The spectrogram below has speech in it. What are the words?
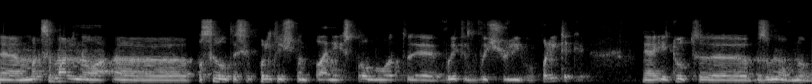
е, максимально е, посилитися в політичному плані і спробувати вийти в вищу лігу політики. Е, І тут, безумовно,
